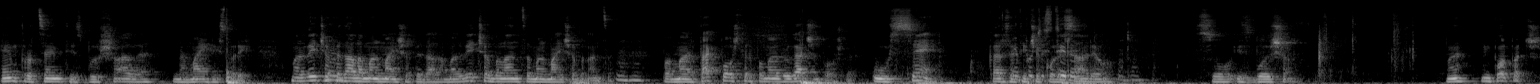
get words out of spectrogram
En procent izboljšave na majhnih stvarih. Mal večja Mm. pedala, mal manjša pedala, mal večja balanca, mal manjša balanca. Mhm. Pa mal tak pošter, pa mal drugačen pošter. Vse, kar se Je tiče potestirano. kolesarjev, Mhm. so izboljšali. Ne? In pol pač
